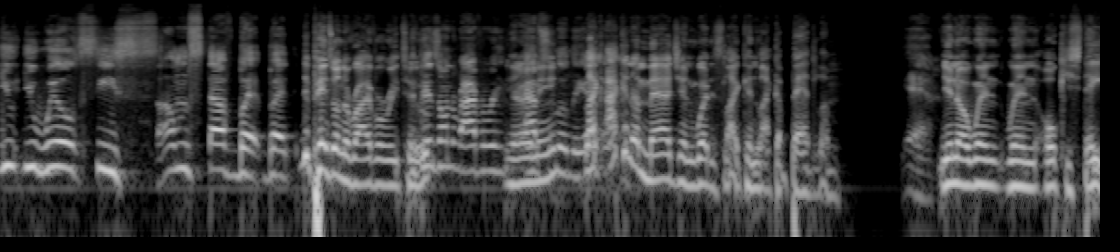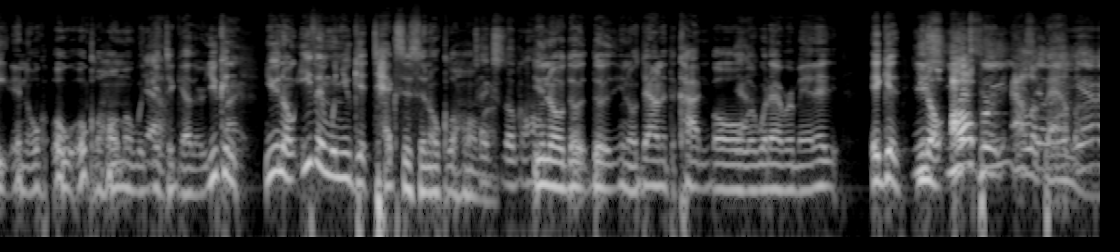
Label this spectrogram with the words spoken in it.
you you will see some stuff, but but Depends on the rivalry too. depends on the rivalry. you know what Absolutely, I mean? Like I can imagine what it's like in like a bedlam. yeah, You know, when when Okie State and o- o- Oklahoma would Yeah. get together, you can, Right. you know, even when you get Texas and Oklahoma, Texas, Oklahoma. you know the the you know down at the Cotton Bowl Yeah. or whatever, man, it it get you know USC, Auburn, UCLA, Alabama, yeah,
